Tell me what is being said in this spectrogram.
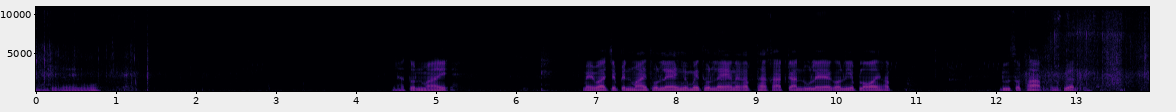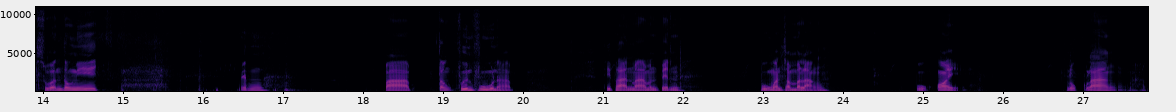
น้ำไปเลยหนูนะต้นไม้ ไม่ว่าจะเป็นไม้ทนแรงหรือไม่ทนแรงนะครับ ถ้าขาดการดูแลก็เรียบร้อยครับ ดูสภาพเพื่อนๆสวนตรงนี้ เป็นป่าต้องฟื้นฟูนะครับ ที่ผ่านมามันเป็น ปลูกมันสำปะหลัง ปลูกอ้อยลุกล้างนะครับ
